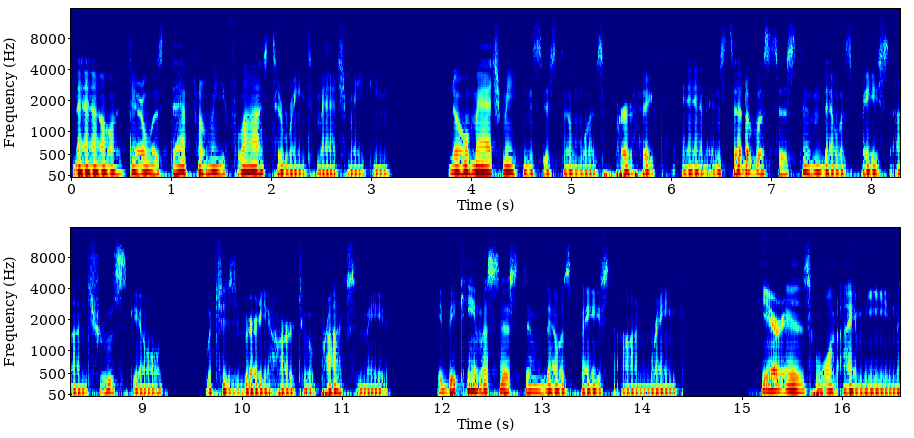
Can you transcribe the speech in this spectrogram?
Now, there was definitely flaws to ranked matchmaking. No matchmaking system was perfect, and instead of a system that was based on true skill, which is very hard to approximate, it became a system that was based on rank. Here is what I mean.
